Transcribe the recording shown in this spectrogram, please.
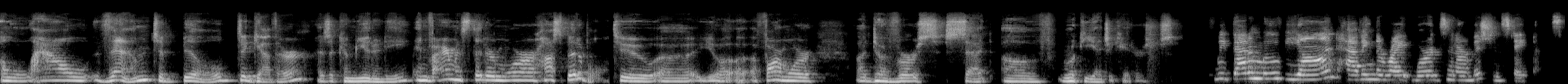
allow them to build together as a community environments that are more hospitable to uh, you know a, far more uh, diverse set of rookie educators we've got to move beyond having the right words in our mission statements.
